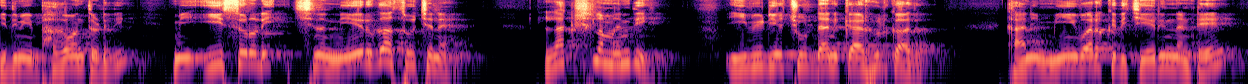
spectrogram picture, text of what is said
ఇది మీ భగవంతుడిది మీ ఈశ్వరుడి ఇచ్చిన నేరుగా సూచన. లక్షల మంది ఈ వీడియో చూడ్డానికి అర్హులు కాదు. కానీ మీ వరకు ఇది చేరిందంటే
